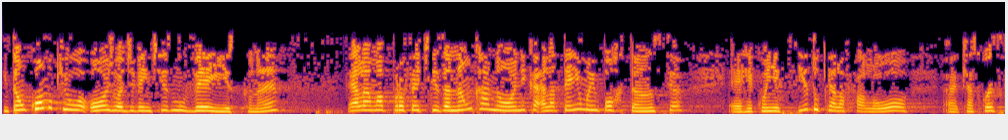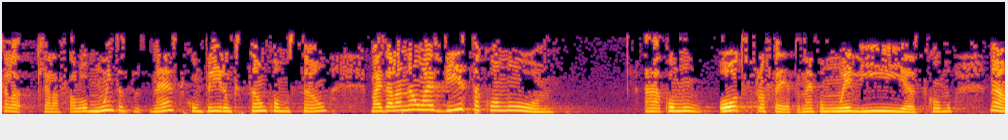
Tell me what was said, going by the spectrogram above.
Então, como que hoje o Adventismo vê isso, né? Ela é uma profetisa não canônica, ela tem uma importância, é reconhecido que ela falou, é, que as coisas que ela, que ela falou, muitas né, se cumpriram, que são como são, mas ela não é vista como, ah, como outros profetas, né, como Elias, como. Não,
